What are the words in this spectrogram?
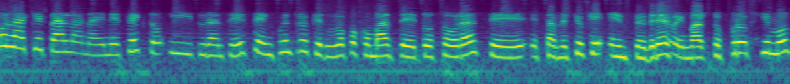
Hola, ¿qué tal, Ana? En efecto, y durante este encuentro que duró poco más de dos horas, se estableció que en febrero y marzo próximos,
